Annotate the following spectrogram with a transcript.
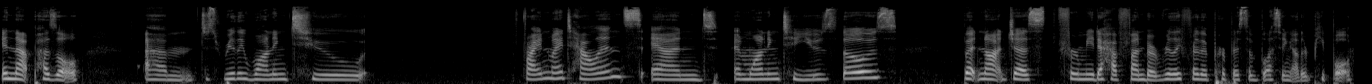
in that puzzle um, just really wanting to find my talents and and wanting to use those but not just for me to have fun but really for the purpose of blessing other people.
